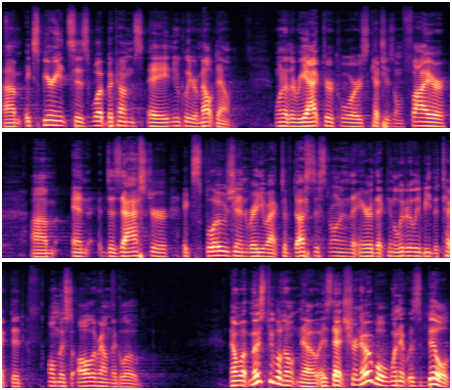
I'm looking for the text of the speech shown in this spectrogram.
um, experiences what becomes a nuclear meltdown. One of the reactor cores catches on fire, um, and disaster, explosion, radioactive dust is thrown in the air that can literally be detected almost all around the globe. Now, what most people don't know is that Chernobyl, when it was built,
